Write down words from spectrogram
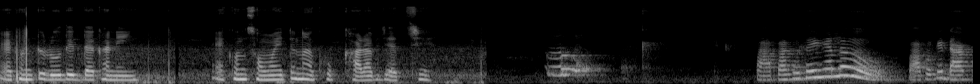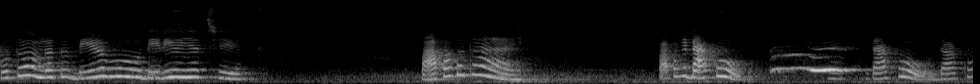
এখন তো রোদের দেখা নেই। এখন সময়টা না খুব খারাপ যাচ্ছে। পাপা কোথায় গেল? পাপাকে ডাকো তো, আমরা তো বেরোবো, দেরি হয়ে যাচ্ছে। পাপা কোথায়? পাপাকে ডাকো। ডাকো ডাকো।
